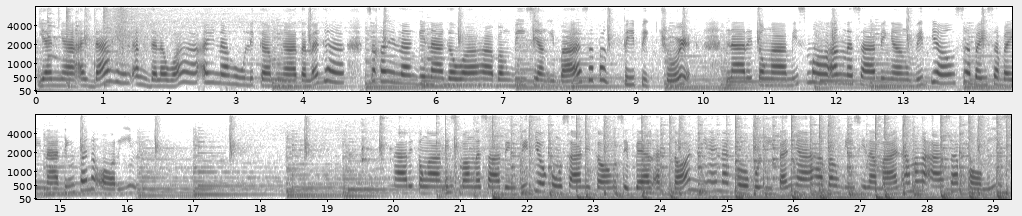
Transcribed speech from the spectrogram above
Yan nga ay dahil ang dalawa ay nahuli kam nga talaga sa kanilang ginagawa habang busy ang iba sa pagpipicture. Narito nga mismo ang nasabi ngang video sabay-sabay nating panoorin. Narito nga mismo ang nasabing video kung saan itong si Belle at Donnie ay nagkukulitan nga habang busy naman ang mga asap homies.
